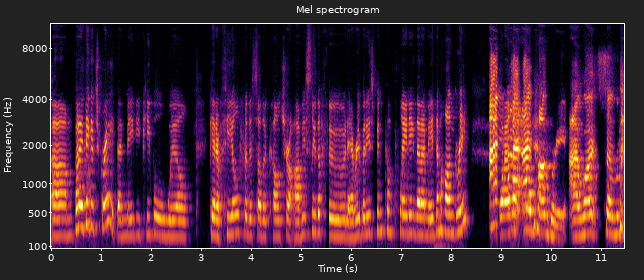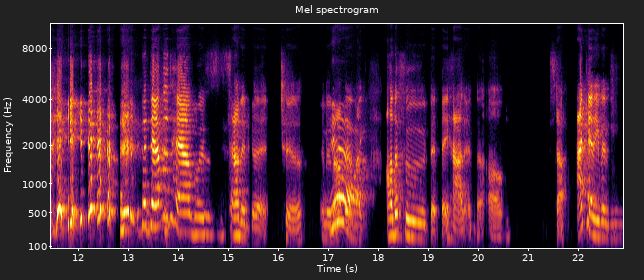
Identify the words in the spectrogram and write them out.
Yeah. Um, but I think it's great that maybe people will get a feel for this other culture. Obviously, the food. Everybody's been complaining that I made them hungry. I, am hungry. I want some. the deviled ham was sounded good too. And yeah. like all the food that they had and the um stuff. I can't even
